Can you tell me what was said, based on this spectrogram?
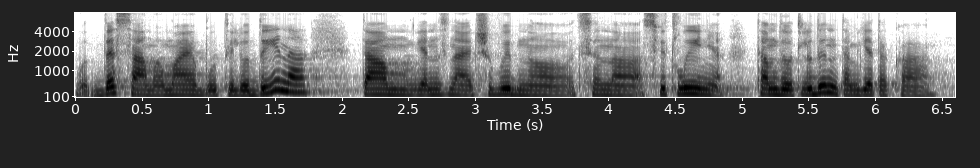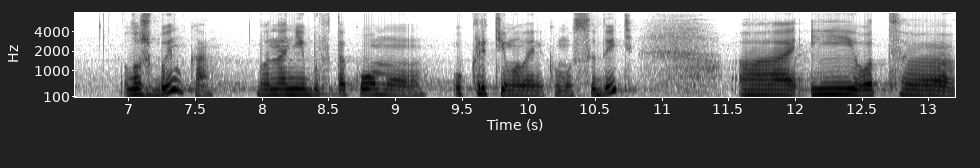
от де саме має бути людина. Там, я не знаю, чи видно це на світлині, там, де от людина, там є така ложбинка, вона ніби в такому укритті маленькому сидить. І от е,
